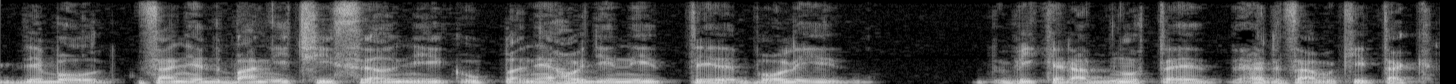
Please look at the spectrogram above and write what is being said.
kde bol zanedbaný číselník, úplne hodiny tie boli vykradnuté hrdzavky, tak,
